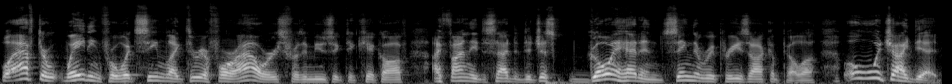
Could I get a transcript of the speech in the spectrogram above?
Well, after waiting for what seemed like three or four hours for the music to kick off, I finally decided to just go ahead and sing the reprise a cappella, which I did.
